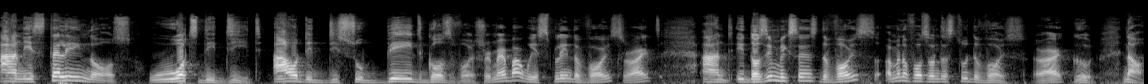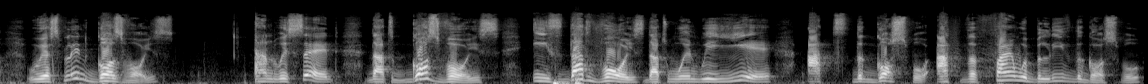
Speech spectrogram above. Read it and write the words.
and he's telling us what they did, how they disobeyed God's voice. Remember, we explained the voice, right? And it doesn't make sense, the voice. How many of us understood the voice? All right, good. Now, we explained God's voice and we said that God's voice is that voice that when we hear at the gospel, at the time we believe the gospel,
